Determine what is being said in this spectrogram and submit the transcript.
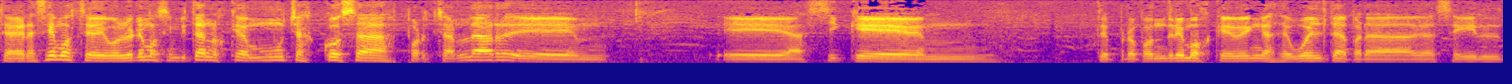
te agradecemos, te volveremos a invitar, nos quedan muchas cosas por charlar, eh, así que mm, te propondremos que vengas de vuelta para seguir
